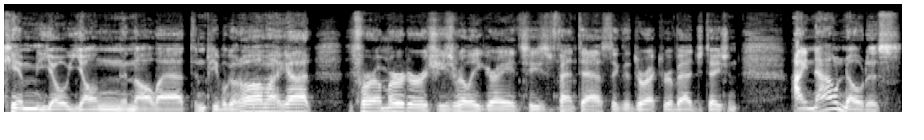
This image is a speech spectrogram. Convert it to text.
Kim Yo Jong and all that, and people go, "Oh my God, for a murderer, she's really great. She's fantastic." The director of Agitation. I now notice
